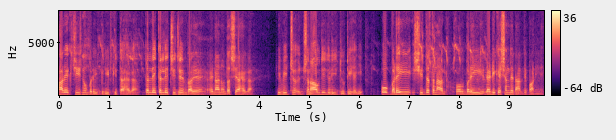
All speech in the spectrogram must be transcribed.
ਹਰ ਇੱਕ ਚੀਜ਼ ਨੂੰ ਬੜੀ ਬਰੀਫ ਕੀਤਾ ਹੈਗਾ। ਕੱਲੇ ਕੱਲੇ ਚੀਜ਼ਾਂ ਬਾਰੇ ਇਹਨਾਂ ਨੂੰ ਦੱਸਿਆ ਹੈਗਾ ਕਿ ਵੀ ਚੁ- ਚੁਣਾਵ ਦੀ ਜਿਹੜੀ ਡਿਊਟੀ ਹੈਗੀ, ਉਹ ਬੜੀ ਸ਼ਿੱਦਤ ਨਾਲ ਔਰ ਬੜੀ ਡੈਡੀਕੇਸ਼ਨ ਦੇ ਨਾਲ ਤੇ ਪਾਣੀ ਹੈ।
